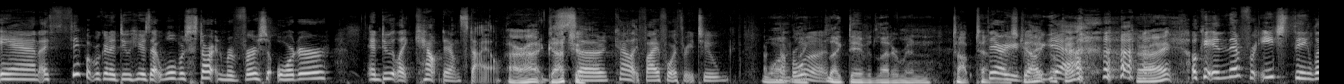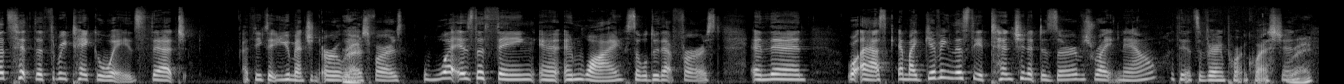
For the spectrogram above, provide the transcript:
And I think what we're going to do here is that we'll start in reverse order and do it like countdown style. All right. Gotcha. So kind of like five, four, three, two, one, number like, one. like David Letterman top ten. There you go, right? yeah. Okay. All right. Okay, and then for each thing, let's hit the three takeaways that I think that you mentioned earlier Right. as far as what is the thing and, and why. So we'll do that first. And then we'll ask, Am I giving this the attention it deserves right now? I think that's a very important question. Right.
